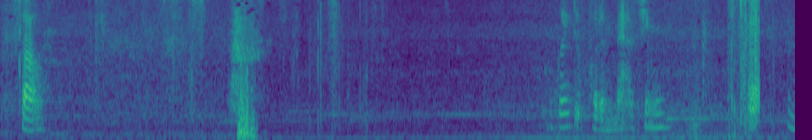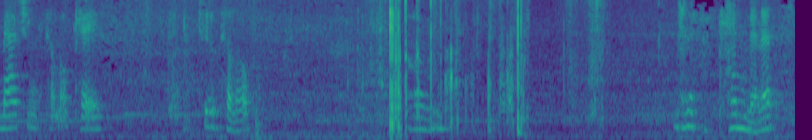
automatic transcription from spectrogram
So. I'm going to put a matching a matching pillowcase to the pillow. Um, and this is 10 minutes.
